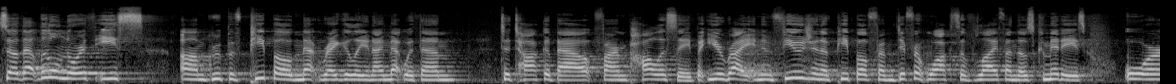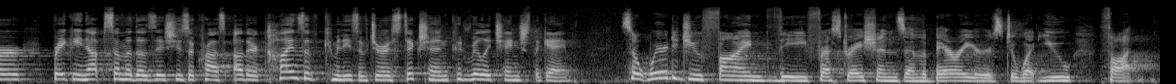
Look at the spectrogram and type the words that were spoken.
So that little Northeast um, group of people met regularly, and I met with them to talk about farm policy. But you're right, an infusion of people from different walks of life on those committees or breaking up some of those issues across other kinds of committees of jurisdiction could really change the game. So, where did you find the frustrations and the barriers to what you thought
